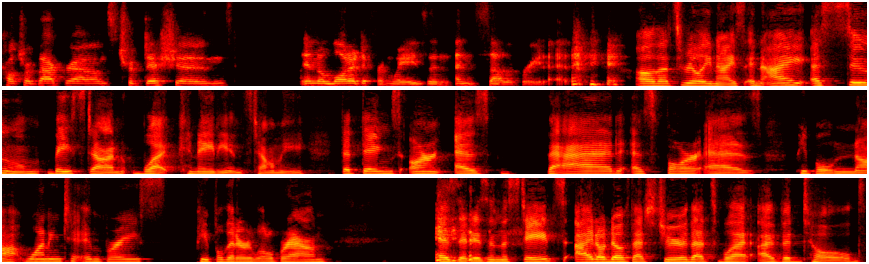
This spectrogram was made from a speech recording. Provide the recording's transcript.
cultural backgrounds, traditions, in a lot of different ways and, and celebrate it. oh, that's really nice. And I assume, based on what Canadians tell me, that things aren't as bad as far as people not wanting to embrace people that are a little brown as it is in the states i don't know if that's true that's what i've been told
